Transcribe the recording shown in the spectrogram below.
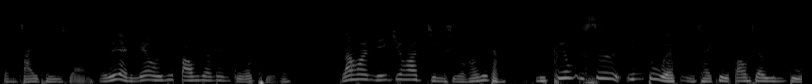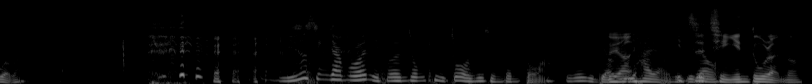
这样栽培起来嘛。我就讲你们要回去报下面国土呗。然后忽然间一句话惊醒我，他就讲你不用是印度人，你才可以报效印度了嘛。你是新加坡人，你分分钟可以做的事情更多啊，因为你比较厉害啊，你一直请印度人哦。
